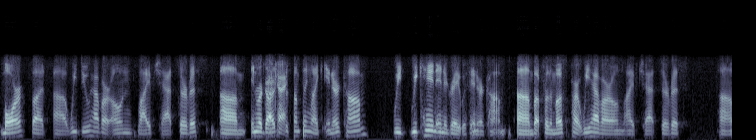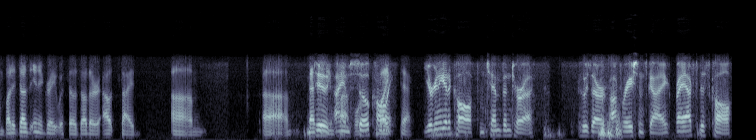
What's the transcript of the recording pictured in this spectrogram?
more, but uh, we do have our own live chat service. Um, in regards okay. to something like Intercom, we, we can integrate with Intercom, um, but for the most part, we have our own live chat service. Um, but it does integrate with those other outside um, uh, messaging Dude, I am so calling. Like You're going to get a call from Tim Ventura, who's our operations guy, right after this call,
